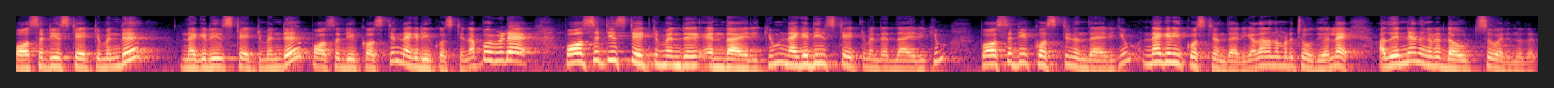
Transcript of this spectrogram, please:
positive statement negative statement positive question negative question അപ്പോൾ ഇവിടെ പോസിറ്റീവ് സ്റ്റേറ്റ്മെന്റ് എന്തായിരിക്കും? നെഗറ്റീവ് സ്റ്റേറ്റ്മെന്റ് എന്തായിരിക്കും? പോസിറ്റീവ് ക്വസ്റ്റ്യൻ എന്തായിരിക്കും? നെഗറ്റീവ് ക്വസ്റ്റ്യൻ എന്തായിരിക്കും? അതാണ് നമ്മുടെ ചോദ്യം അല്ലേ? അത് തന്നെയാണ് നിങ്ങളുടെ ഡൗട്ട്സ് വരുന്നത്.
